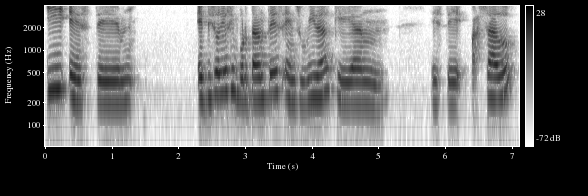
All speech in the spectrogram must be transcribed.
Y este episodios importantes en su vida que han este, pasado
